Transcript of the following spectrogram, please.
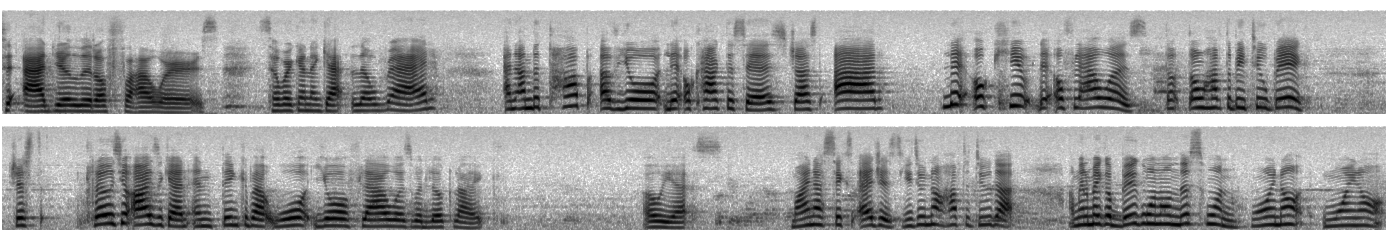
to add your little flowers. So we're gonna get a little red. And on the top of your little cactuses, just add little cute little flowers. Don't, don't have to be too big. Just close your eyes again and think about what your flowers would look like. Oh yes. Mine has six edges. You do not have to do that. I'm gonna make a big one on this one. Why not? Why not?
